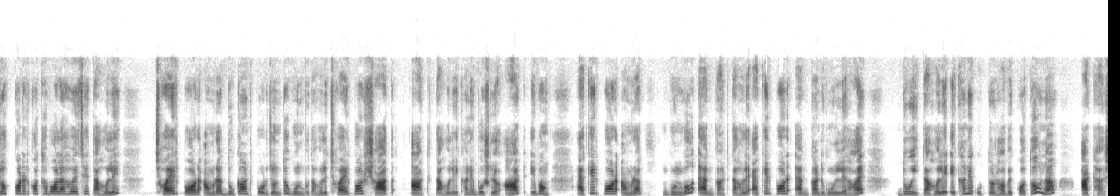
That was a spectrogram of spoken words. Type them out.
যোগ করার কথা বলা হয়েছে। তাহলে ছয়ের পর আমরা দু গাঁট পর্যন্ত গুনবো। তাহলে ছয়ের পর সাত, আট, তাহলে এখানে বসল আট এবং একের পর আমরা গুনবো এক গাঁট। তাহলে একের পর এক গাঁট গুনলে হয় দুই। তাহলে এখানে উত্তর হবে কত না আঠাশ।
